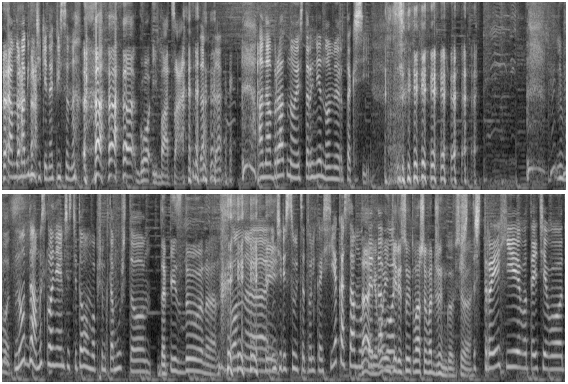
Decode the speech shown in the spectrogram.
Там на магнитике написано. Го и баца. Да, да. А на обратной стороне номер такси. Вот. Ну да, мы склоняемся с Титовым, в общем, к тому, что Да пизду, ну. он э, интересуется только секосом, вот Да, это его вот. интересует вашего джинго, все. Штрехи вот эти вот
